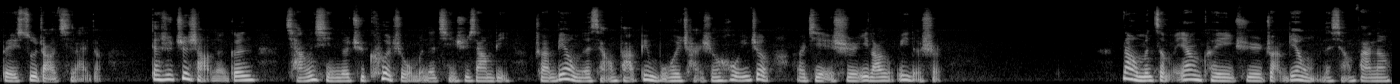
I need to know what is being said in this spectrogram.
被塑造起来的，但是至少呢，跟强行的去克制我们的情绪相比，转变我们的想法并不会产生后遗症，而且也是一劳永逸的事儿。那我们怎么样可以去转变我们的想法呢？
